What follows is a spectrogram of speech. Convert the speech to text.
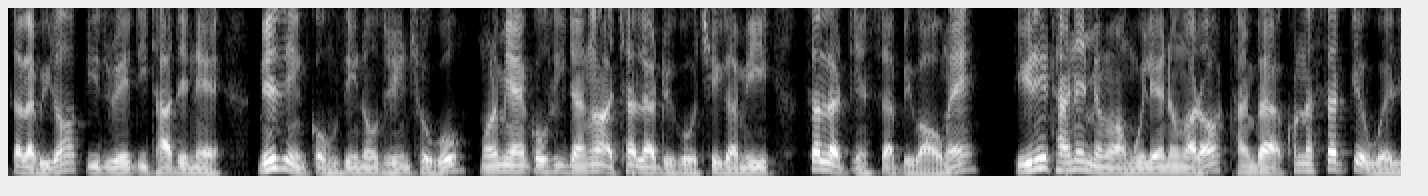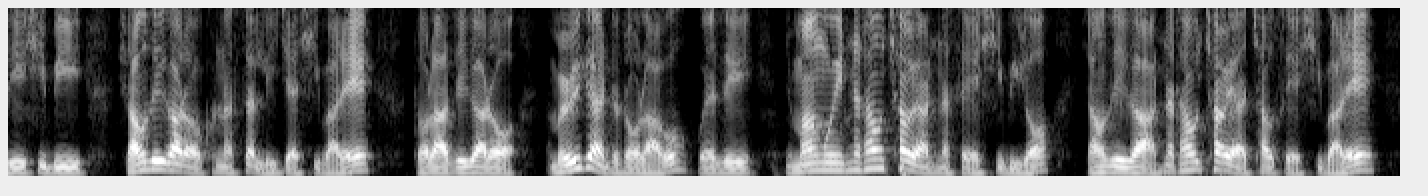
ဆက်လက်ပြီးတော့ပြည်သူတွေတည်ထားတဲ့နေ့စဉ်ကုန်စည်နှုန်းသတင်းချို့ကိုမော်လမြိုင်ကုန်စည်တန်းကအချက်လက်တွေကိုအခြေခံပြီးဆက်လက်တင်ဆက်ပေးပါဦးမယ်။ဒီနေ့ထိုင်းနဲ့မြန်မာငွေလဲနှုန်းကတော့ထိုင်းဘတ်81ဝယ်ဈေးရှိပြီးရောင်းဈေးကတော့84ကျပ်ရှိပါတယ်။ဒေါ်လာဈေးကတော့အမေရိကန်ဒေါ်လာကိုဝယ်ဈေးမြန်မာငွေ2620ရှိပြီးတော့ရောင်းဈေးက2660ရှိပါတယ်။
